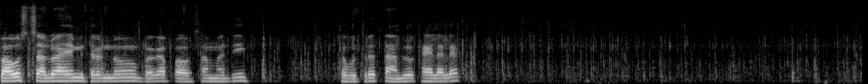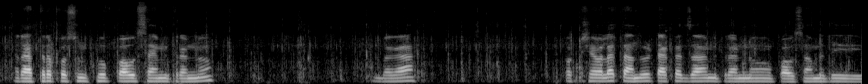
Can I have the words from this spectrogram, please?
पाऊस चालू आहे मित्रांनो. बघा पावसामध्ये कबुतर तांदूळ खायला आल्यात रात्रपासून खूप पाऊस आहे मित्रांनो. बघा. पक्ष्यावाला तांदूळ टाकत जा मित्रांनो. पावसामध्ये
